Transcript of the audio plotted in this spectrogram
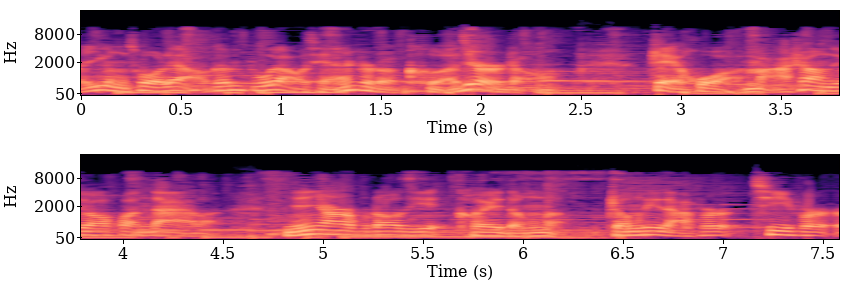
的硬塑料跟不要钱似的，可劲儿整。这货马上就要换代了，您要是不着急，可以等等。整体打分七分。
